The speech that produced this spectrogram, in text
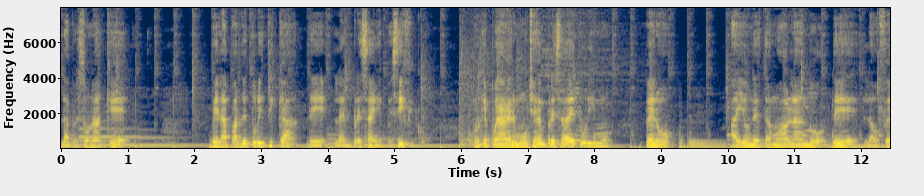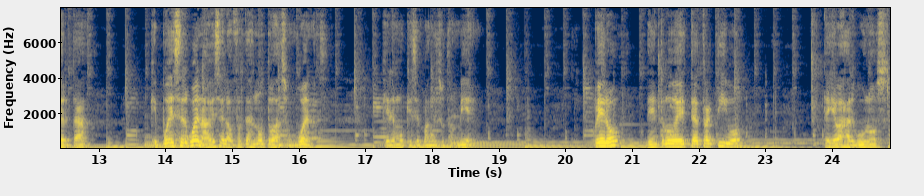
la persona que ve la parte turística de la empresa en específico. Porque puede haber muchas empresas de turismo, pero ahí donde estamos hablando de la oferta que puede ser buena. A veces las ofertas no todas son buenas. Queremos que sepan eso también. Pero dentro de este atractivo te llevas algunos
